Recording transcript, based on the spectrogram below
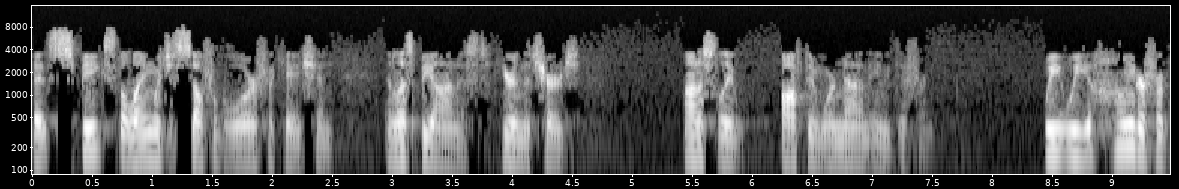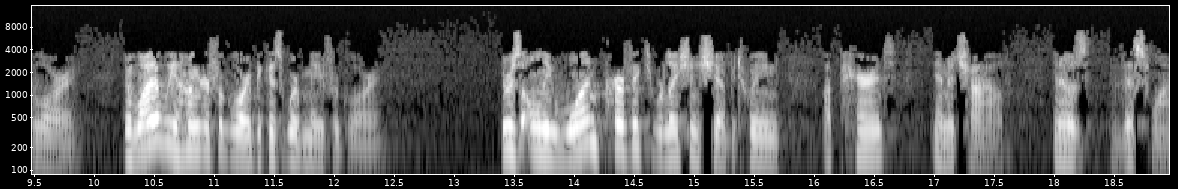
that speaks the language of self glorification. And let's be honest, here in the church, honestly, often we're not any different. We, we hunger for glory. And why do we hunger for glory? Because we're made for glory. There was only one perfect relationship between a parent and a child, and it was this one.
